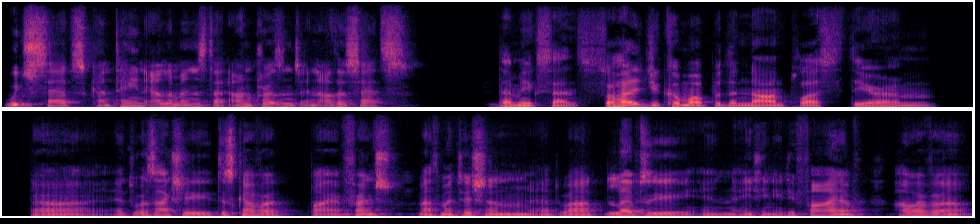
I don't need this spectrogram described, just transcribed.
which sets contain elements that aren't present in other sets. That makes sense. So how did you come up with the nonplus theorem uh, it was actually discovered by a French mathematician, Edouard Lebesgue, in 1885. However,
